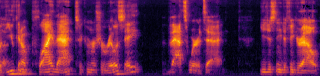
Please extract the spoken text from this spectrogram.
if that. you can apply that to commercial real estate, that's where it's at. You just need to figure out,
